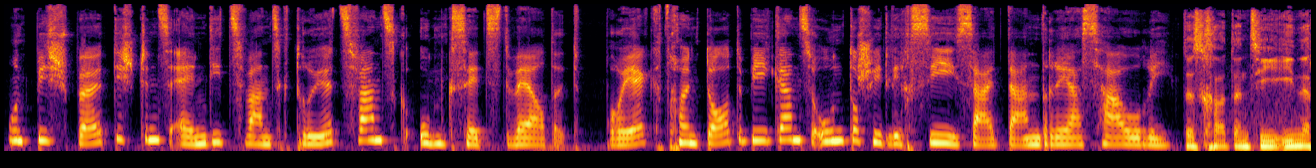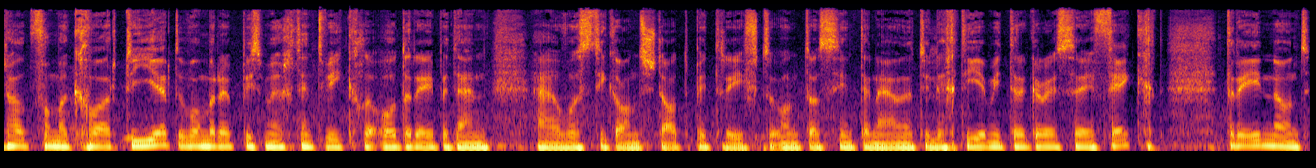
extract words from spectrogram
und bis spätestens Ende 2023 umgesetzt werden. Projekte können dabei ganz unterschiedlich sein, sagt Andreas Hauri. Das kann dann sein innerhalb von einem Quartier, wo man etwas möchte entwickeln oder eben dann auch, was die ganze Stadt betrifft. Und das sind dann auch natürlich die mit der größeren Effekt drin. Und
